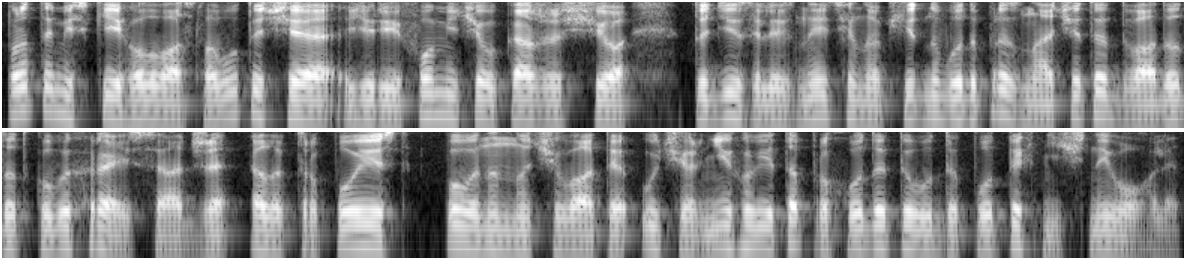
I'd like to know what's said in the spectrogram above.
Проте міський голова Славутича Юрій Фомічев каже, що тоді залізниці необхідно буде призначити два додаткових рейси, адже електропоїзд повинен ночувати у Чернігові та проходити у депо технічний огляд.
